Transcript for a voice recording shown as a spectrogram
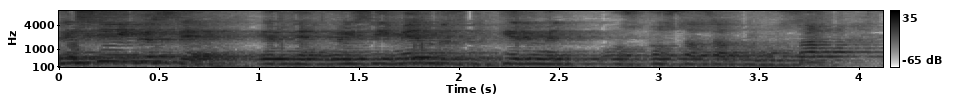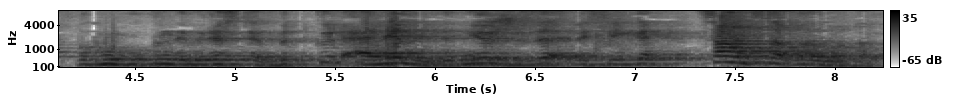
ресей кірсе ертең ресеймен біз керемет дос- достасатын болсақ бүгінгі күнде білесіздер бүткіл әлем дүние жүзі ресейге санкция қойып отыр.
